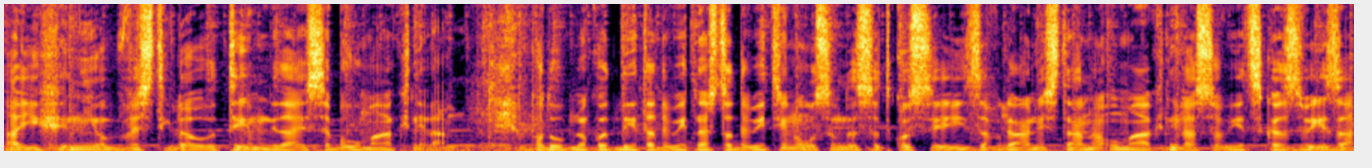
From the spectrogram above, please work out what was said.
a jih ni obvestila o tem, kdaj se bo umaknila umaknila. Podobno kot leta 1989, ko se je iz Afganistana umaknila Sovjetska zveza,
